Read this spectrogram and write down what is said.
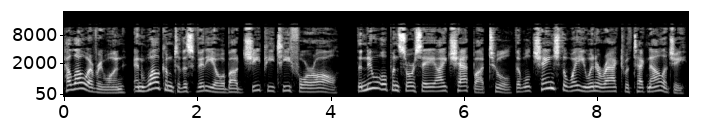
Hello everyone, and welcome to this video about GPT-4All, the new open-source AI chatbot tool that will change the way you interact with technology.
